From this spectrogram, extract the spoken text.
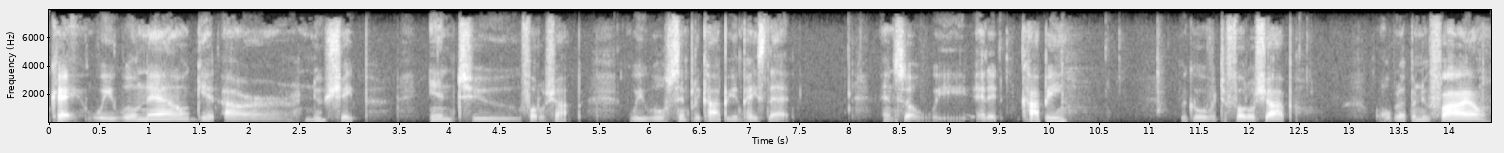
Okay, we will now get our new shape into Photoshop. We will simply copy and paste that. And so we edit copy, we go over to Photoshop, open up a new file,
